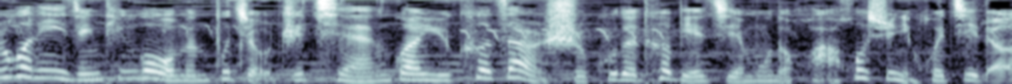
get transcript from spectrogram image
如果你已经听过我们不久之前关于克孜尔石窟的特别节目的话，或许你会记得，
